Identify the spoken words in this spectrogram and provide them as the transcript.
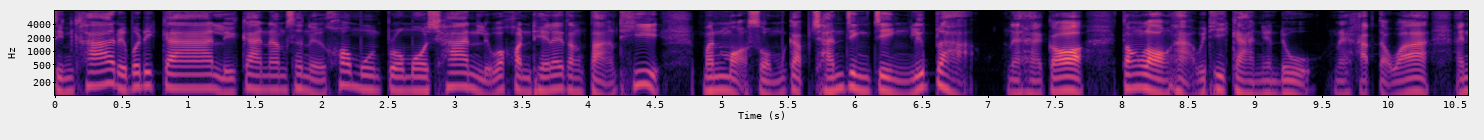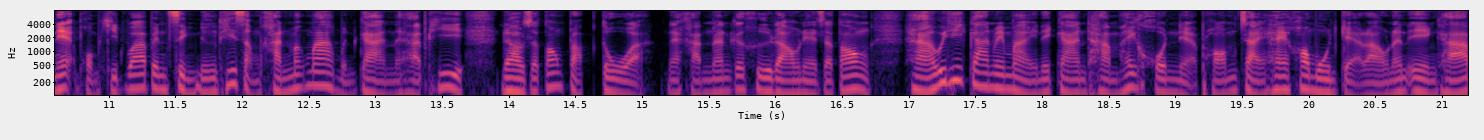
สินค้าหรือบริการหรือการนำเสนอข้อมูลโปรโมชั่น หรือว่าคอนเทนต์อะไรต่างๆ ที่มันเหมาะสมกับฉันจริง ๆ หรือเปล่า นะฮะก็ต้องลองหาวิธีการกันดูนะครับแต่ว่าอันเนี้ยผมคิดว่าเป็นสิ่งหนึ่งที่สำคัญมากๆเหมือนกันนะครับที่เราจะต้องปรับตัวนะครับนั่นก็คือเราเนี่ยจะต้องหาวิธีการใหม่ๆ ในการทำให้คนเนี่ยพร้อมใจให้ข้อมูลแก่เรานั่นเองครับ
